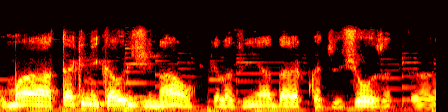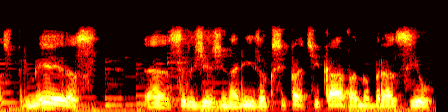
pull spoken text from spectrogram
uma técnica original que ela vinha da época de Joseph, as primeiras é, cirurgias de nariz, é o que se praticava no Brasil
